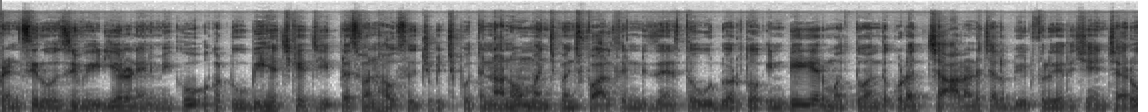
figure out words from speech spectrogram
ఫ్రెండ్స్ ఈ రోజు వీడియోలో నేను మీకు ఒక two BHK G plus one house చూపించిపోతున్నాను మంచి మంచి ఫాల్స్ అండ్ డిజైన్స్తో వుడ్ వర్క్తో ఇంటీరియర్ మొత్తం అంతా కూడా చాలా అంటే చాలా బ్యూటిఫుల్గా అయితే చేయించారు.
